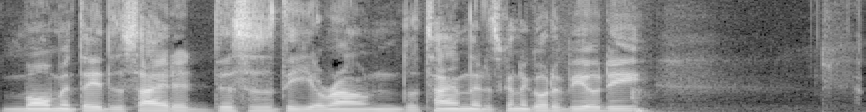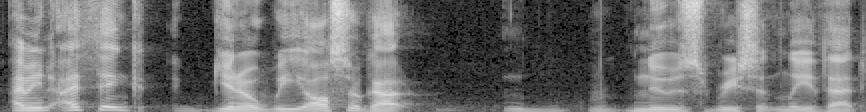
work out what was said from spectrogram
moment they decided this is the around the time that it's going to go to VOD? I mean, I think, you know, we also got news recently that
